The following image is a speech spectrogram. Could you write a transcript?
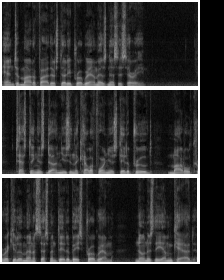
and to modify their study program as necessary. Testing is done using the California state approved Model Curriculum and Assessment Database Program, known as the MCAD.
